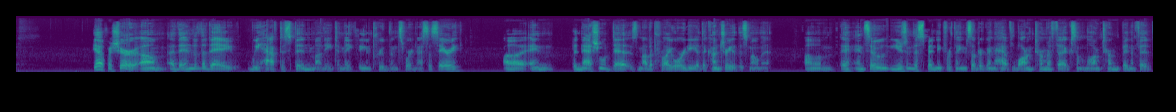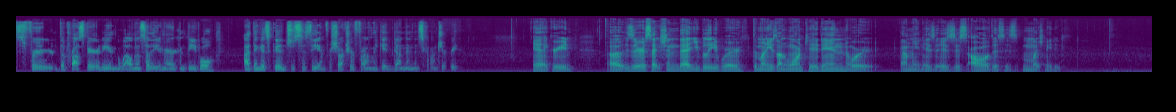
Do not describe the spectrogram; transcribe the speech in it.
Yeah, for sure. Um, at the end of the day, we have to spend money to make the improvements where necessary. Uh, and the national debt is not a priority of the country at this moment. Um, and, and so using the spending for things that are going to have long-term effects and long-term benefits for the prosperity and the wellness of the American people, I think it's good just to see infrastructure finally get done in this country. Yeah, agreed. Uh, is there a section that you believe where the money is unwarranted in, or I mean, is is just all of this is much needed?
